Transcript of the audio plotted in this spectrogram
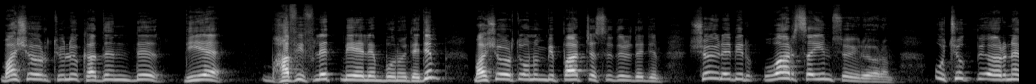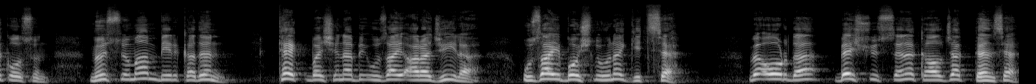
başörtülü kadındır diye hafifletmeyelim bunu dedim. Başörtü onun bir parçasıdır dedim. Şöyle bir varsayım söylüyorum. Uçuk bir örnek olsun. Müslüman bir kadın tek başına bir uzay aracıyla uzay boşluğuna gitse ve orada 500 sene kalacak dense,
